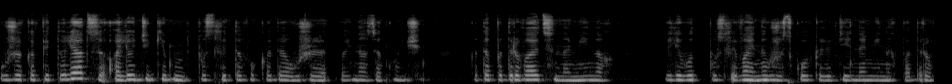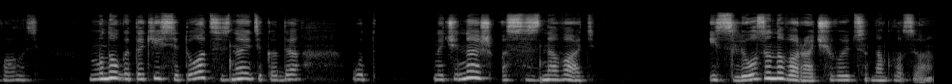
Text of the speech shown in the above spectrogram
уже капитуляцию, а люди гибнут после того, когда уже война закончена когда подрываются на минах, или вот после войны уже сколько людей на минах подрывалось. Много таких ситуаций, знаете, когда вот начинаешь осознавать, и слезы наворачиваются на глаза.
